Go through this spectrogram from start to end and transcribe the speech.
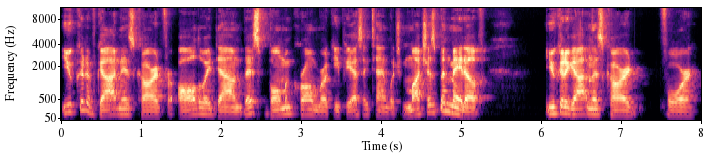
you could have gotten his card for all the way down this Bowman Chrome rookie PSA 10, which much has been made of. You could have gotten this card for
